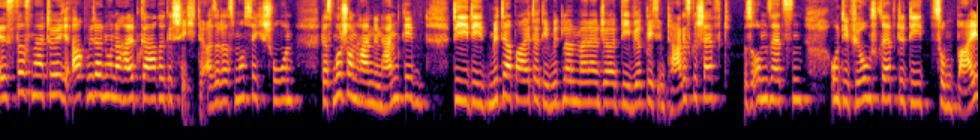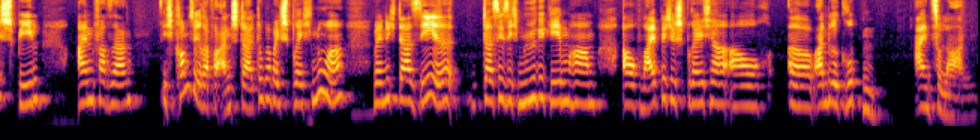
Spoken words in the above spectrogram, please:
ist das natürlich auch wieder nur eine halbgare Geschichte. Also das muss sich schon, das muss schon Hand in Hand geben. Die, die Mitarbeiter, die mittleren Manager, die wirklich im Tagesgeschäft es umsetzen und die Führungskräfte, die zum Beispiel einfach sagen, ich komme zu Ihrer Veranstaltung, aber ich spreche nur, wenn ich da sehe, dass Sie sich Mühe gegeben haben, auch weibliche Sprecher, auch äh, andere Gruppen einzuladen.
